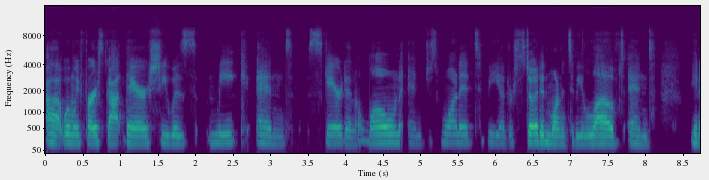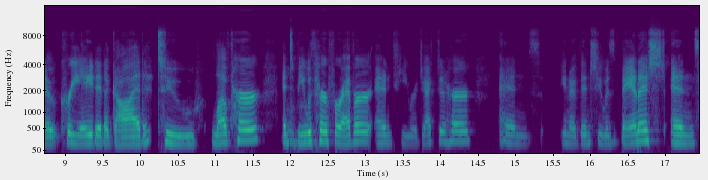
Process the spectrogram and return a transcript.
uh, when we first got there, she was meek and scared and alone and just wanted to be understood and wanted to be loved and, you know, created a God to love her and to be Mhm. with her forever. And he rejected her. And, you know, then she was banished and,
